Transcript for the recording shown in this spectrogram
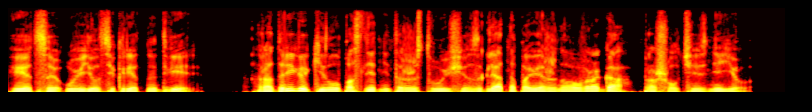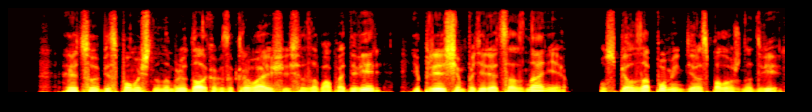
и Эцио увидел секретную дверь. Родриго кинул последний торжествующий взгляд на поверженного врага, прошел через нее. Эцио беспомощно наблюдал, как закрывающаяся за папой дверь, и прежде чем потерять сознание, успел запомнить, где расположена дверь.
